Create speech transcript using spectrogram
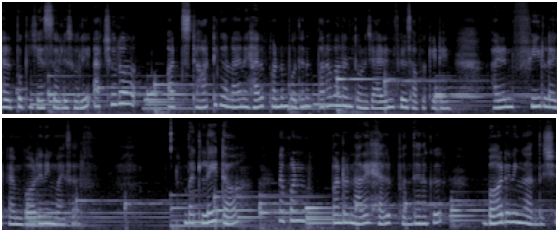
ஹெல்ப்புக்கு எஸ் சொல்லி சொல்லி. ஆக்சுவலாக அட் ஸ்டார்டிங் எல்லாம் எனக்கு ஹெல்ப் பண்ணும்போது எனக்கு பரவாயில்லன்னு தோணுச்சு. I tend feel suffocating I tend feel like I am burdening my self but லேட்டாக நான் பண் பண்ணுற நிறைய ஹெல்ப் வந்து எனக்கு பார்டனிங்காக இருந்துச்சு.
